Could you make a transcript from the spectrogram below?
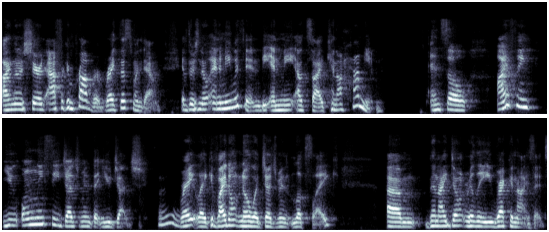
I'm going to share an African proverb. Write this one down. If there's no enemy within, the enemy outside cannot harm you. And so I think you only see judgment that you judge, Mm. right? Like if I don't know what judgment looks like, um, then I don't really recognize it.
